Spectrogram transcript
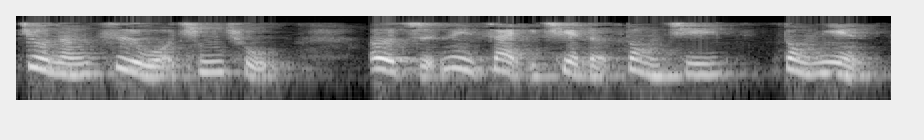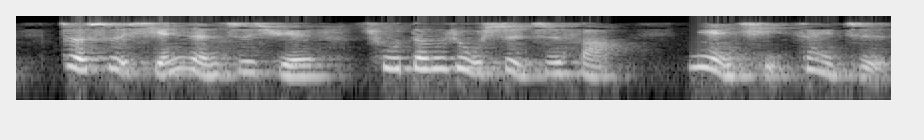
就能自我清楚。二指内在一切的动机、动念，这是贤人之学，初登入世之法。念起在止，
